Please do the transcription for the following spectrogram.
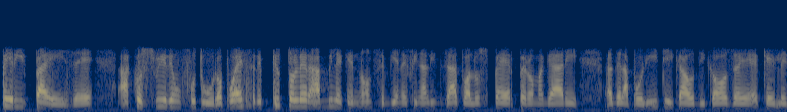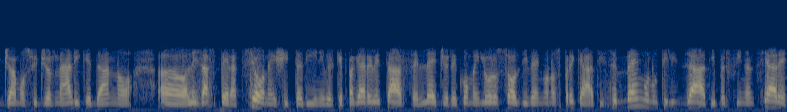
per il Paese, a costruire un futuro, può essere più tollerabile che non se viene finalizzato allo sperpero magari eh, della politica o di cose che leggiamo sui giornali che danno eh, l'esasperazione ai cittadini, perché pagare le tasse e leggere come i loro soldi vengono sprecati, se vengono utilizzati per finanziare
